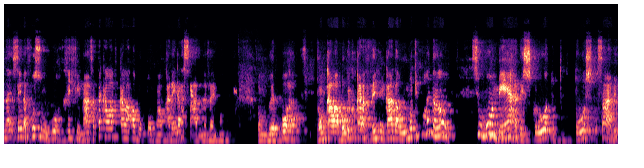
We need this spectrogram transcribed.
né? se ainda fosse um humor refinado, você até calava, calava a boca. o cara é engraçado, né, velho? Vamos, vamos, porra, vamos calar a boca que o cara vem com cada uma, que porra, não. Se humor merda, escroto, tosco, sabe?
